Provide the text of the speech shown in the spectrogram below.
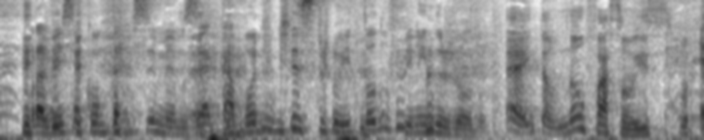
para ver se acontece mesmo. Você acabou de destruir todo o feeling do jogo. É, então, não façam isso, porque,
